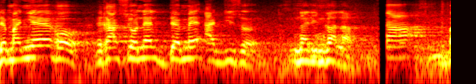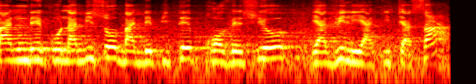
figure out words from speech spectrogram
de manière rationnelle demain à 10h. Nalingala. bandeko na biso badepute provinciaux ya ville ya kinshasa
